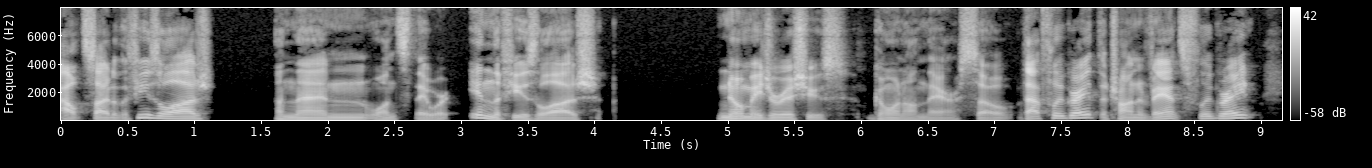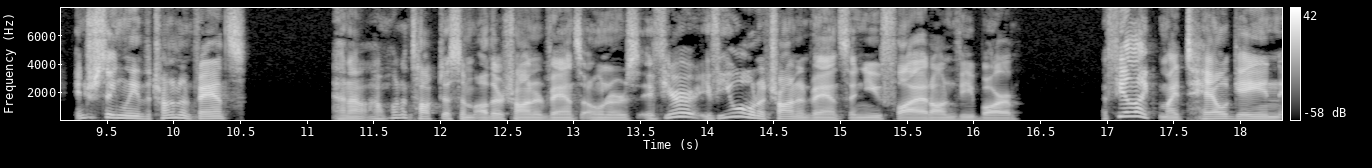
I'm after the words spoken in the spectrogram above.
outside of the fuselage. And then once they were in the fuselage, no major issues going on there. So that flew great. The Tron Advance flew great. Interestingly, the Tron Advance and I, I want to talk to some other Tron Advance owners. If you're if you own a Tron Advance and you fly it on V Bar, I feel like my tail gain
